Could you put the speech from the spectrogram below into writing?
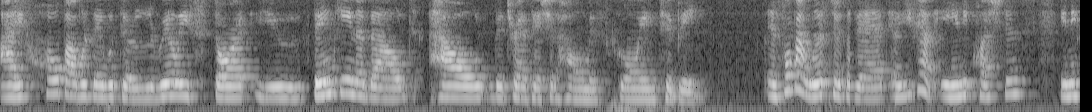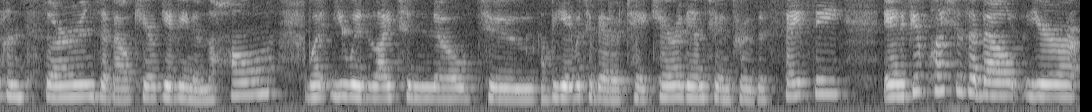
I hope I was able to really start you thinking about how the transition home is going to be. And for my listeners, that if you have any questions, any concerns about caregiving in the home, what you would like to know to be able to better take care of them, to improve the safety, and if you have questions about your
